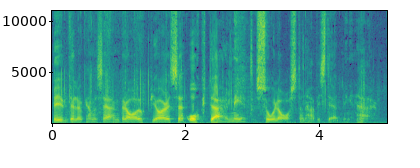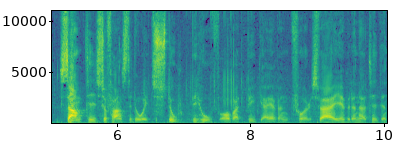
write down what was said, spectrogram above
bud eller kan man säga en bra uppgörelse och därmed så lades den här beställningen här. Samtidigt så fanns det då ett stort behov av att bygga även för Sverige vid den här tiden.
